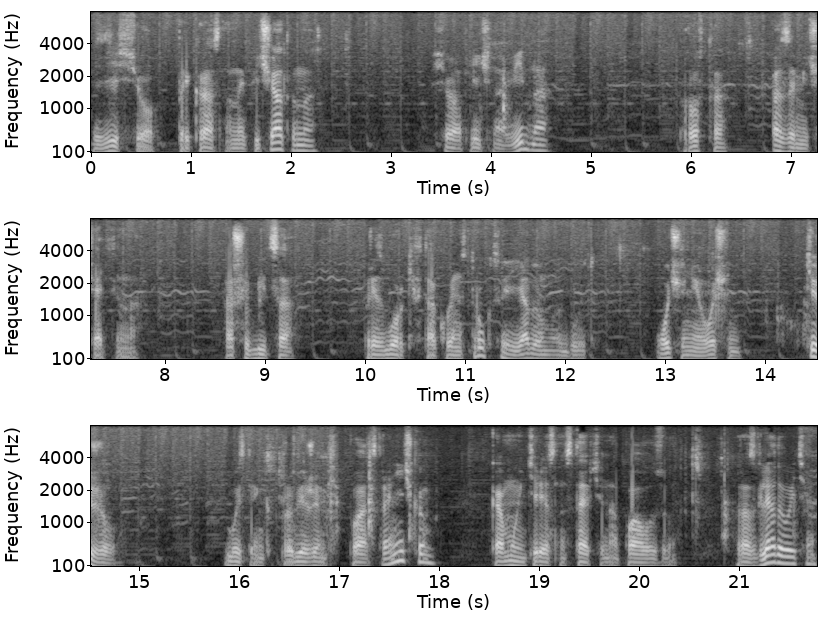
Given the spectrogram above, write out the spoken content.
Здесь все прекрасно напечатано. Все отлично видно. Просто замечательно. Ошибиться при сборке в такой инструкции, я думаю, будет очень и очень тяжело. Быстренько пробежимся по страничкам. Кому интересно, ставьте на паузу, разглядывайте.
